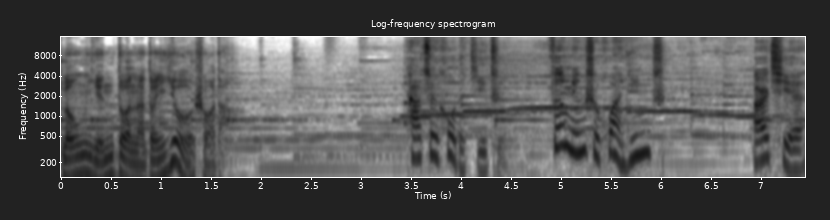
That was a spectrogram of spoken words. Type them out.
龙吟顿了顿，又说道：“他最后的机制，分明是幻音指，而且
